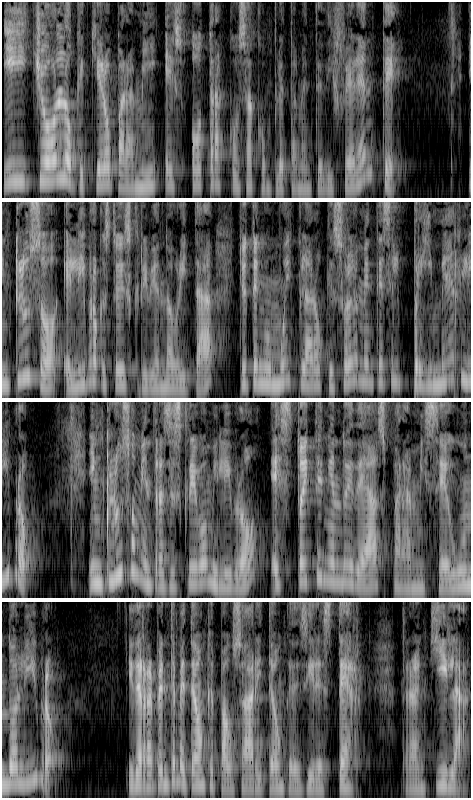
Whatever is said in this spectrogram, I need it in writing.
y yo lo que quiero para mí es otra cosa completamente diferente. Incluso el libro que estoy escribiendo ahorita, yo tengo muy claro que solamente es el primer libro. Incluso mientras escribo mi libro, estoy teniendo ideas para mi segundo libro. Y de repente me tengo que pausar y tengo que decir, Esther, tranquila,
